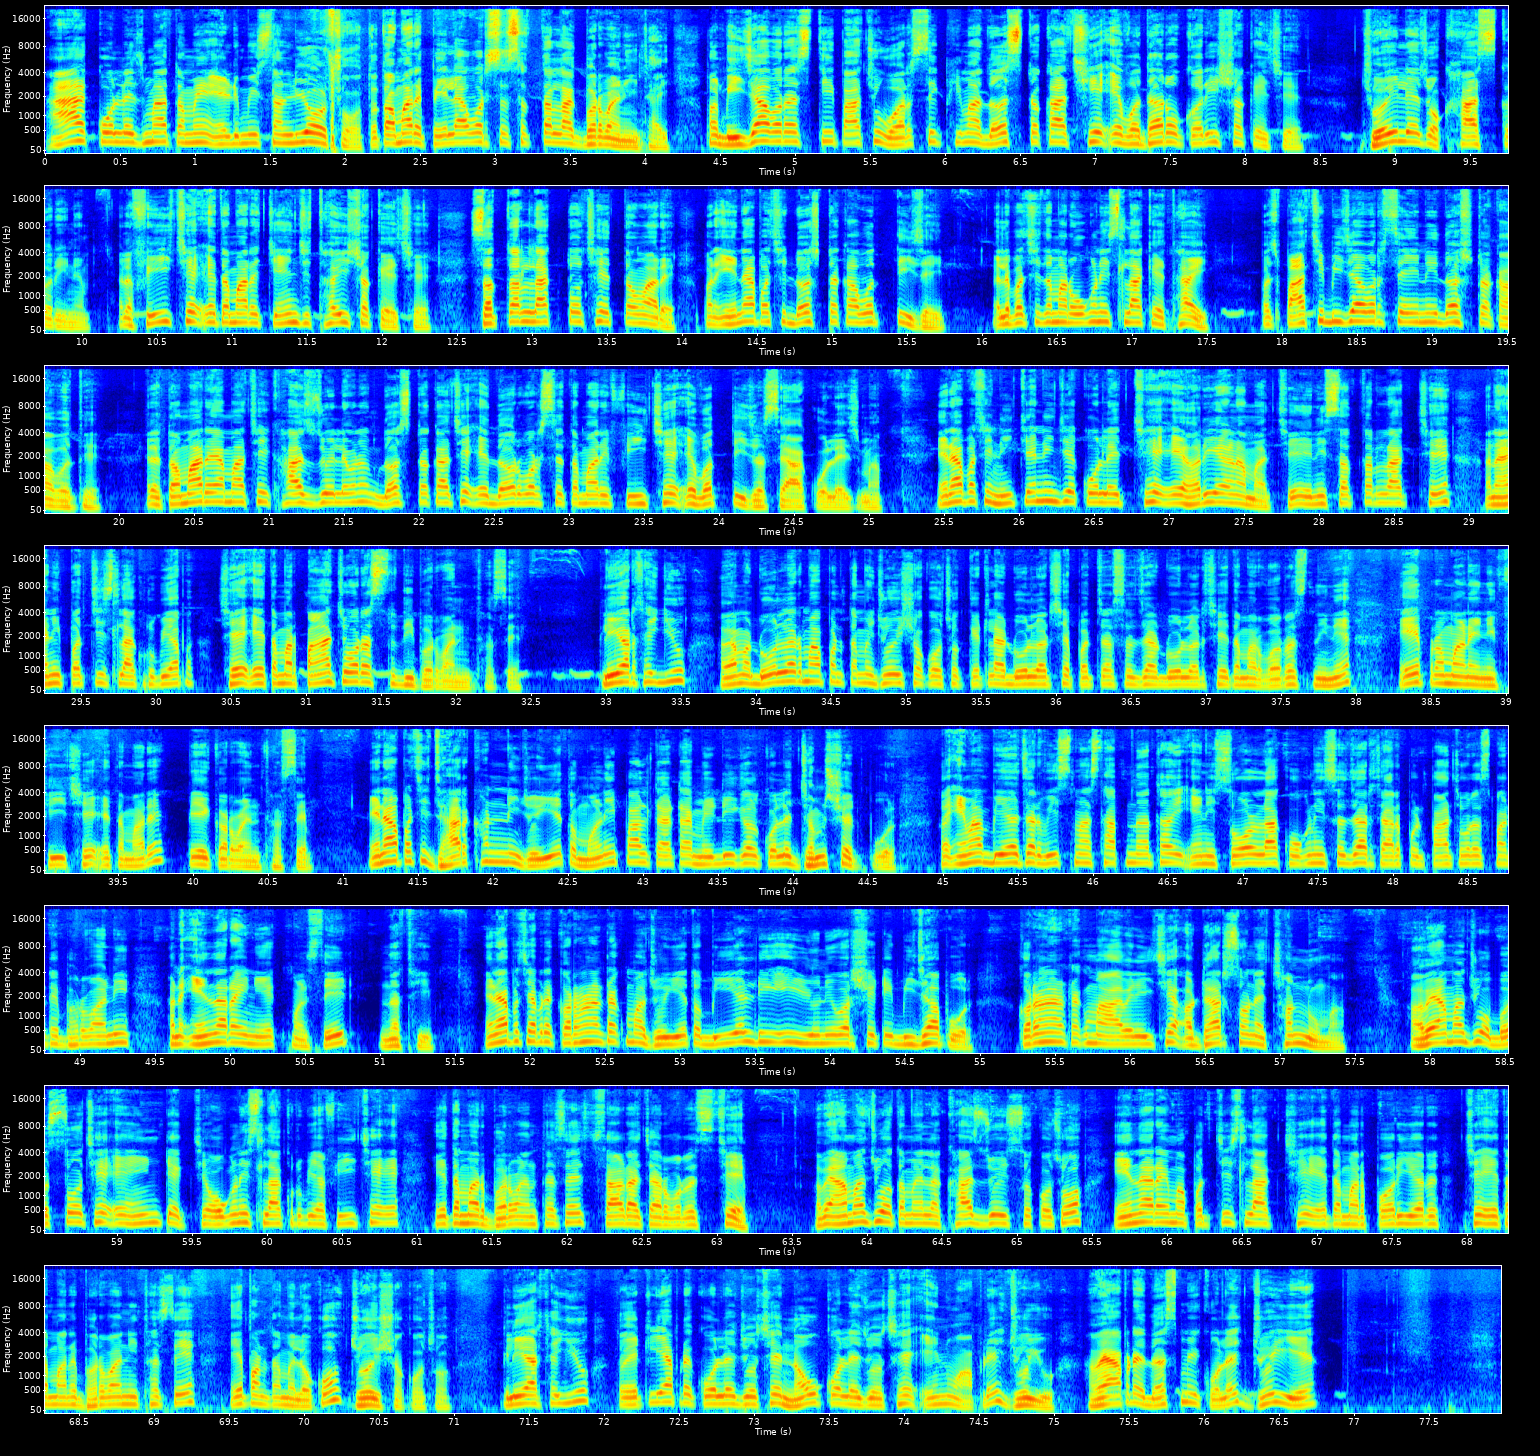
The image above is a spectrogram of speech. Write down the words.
આ કોલેજમાં તમે એડમિશન લ્યો છો, તો તમારે પહેલા વર્ષે સત્તર લાખ ભરવાની થાય. પણ બીજા વર્ષથી પાછું વાર્ષિક ફીમાં દસ ટકા છે એ વધારો કરી શકે છે. જોઈ લેજો ખાસ કરીને. એટલે ફી છે એ તમારે ચેન્જ થઈ શકે છે. સત્તર લાખ તો છે જ તમારે, પણ એના પછી દસ ટકા વધતી જાય. એટલે પછી તમારે ઓગણીસ લાખે થાય. પછી પાછી બીજા વર્ષે એની દસ ટકા વધે. એટલે તમારે આમાં છે ખાસ જોઈ લેવાનું દસ ટકા છે એ દર વર્ષે તમારી ફી છે એ વધતી જશે આ કોલેજમાં એના પછી નીચેની જે કોલેજ છે એ હરિયાણામાં છે. એની સત્તર લાખ છે અને આની પચીસ લાખ રૂપિયા છે એ તમારે પાંચ વર્ષ સુધી ભરવાની થશે. ક્લિયર થઈ ગયું. હવે આમાં ડોલરમાં પણ તમે જોઈ શકો છો કેટલા ડોલર છે, પચાસ હજાર ડોલર છે તમારા વર્ષની ને એ પ્રમાણેની ફી છે એ તમારે પે કરવાની થશે. એના પછી ઝારખંડની જોઈએ તો મણિપાલ ટાટા મેડિકલ કોલેજ જમશેદપુર. તો એમાં બે હજાર વીસમાં સ્થાપના થઈ, એની સોળ લાખ ઓગણીસ હજાર ચાર પોઈન્ટ પાંચ વર્ષ માટે ભરવાની અને એનઆરઆઈની એક પણ સીટ નથી. એના પછી આપણે કર્ણાટકમાં જોઈએ તો બીએલડીઈ યુનિવર્સિટી બીજાપુર. કર્ણાટકમાં આવેલી છે અઢારસો ને છન્નુંમાં. હવે આમાં જુઓ બસો છે, એ ઇન્ટેક છે, ઓગણીસ લાખ રૂપિયા ફી છે, એ તમારે ભરવાનું થશે સાડા ચાર વર્ષ છે. હવે આમાં જુઓ, તમે ખાસ જોઈ શકો છો એનઆરઆઈમાં પચીસ લાખ છે, એ તમારે પર યર છે, એ તમારે ભરવાની થશે, એ પણ તમે લોકો જોઈ શકો છો. ક્લિયર થઈ ગયું? તો એટલી આપણે કોલેજો છે, નવ કોલેજો છે, એનું આપણે જોયું. હવે આપણે દસમી કોલેજ જોઈએ.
